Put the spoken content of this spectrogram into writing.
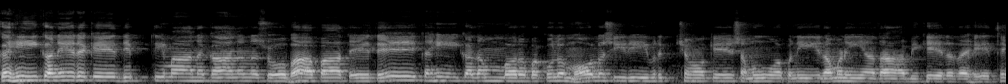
कहीं कनेर के दीप्तिमान कानन शोभा पाते थे, कहीं कदम और बकुल मौल शीरी वृक्षों के समूह अपनी रमणीयता बिखेर रहे थे।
